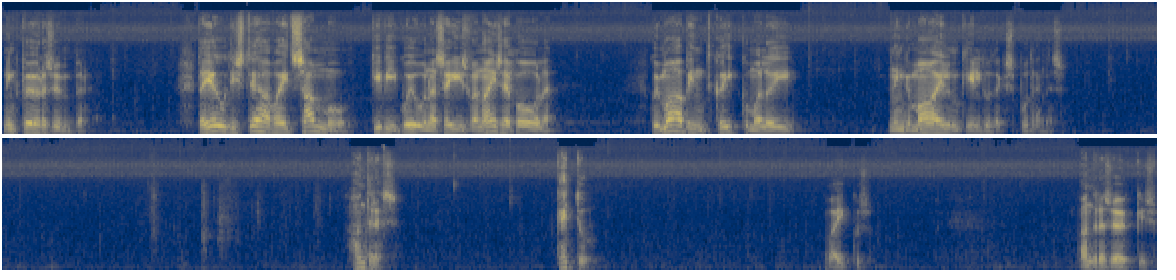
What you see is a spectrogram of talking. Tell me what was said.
ning pööras ümber. ta jõudis teha vaid sammu kivikujuna seisva naise poole, kui maapind kõikuma lõi ning maailm kildudeks pudenes. Andres Kätu. vaikus. Andres öökis.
